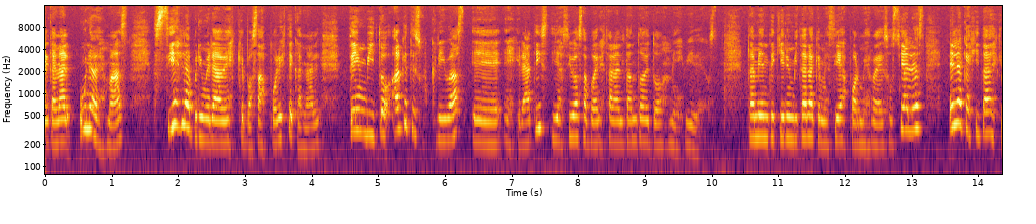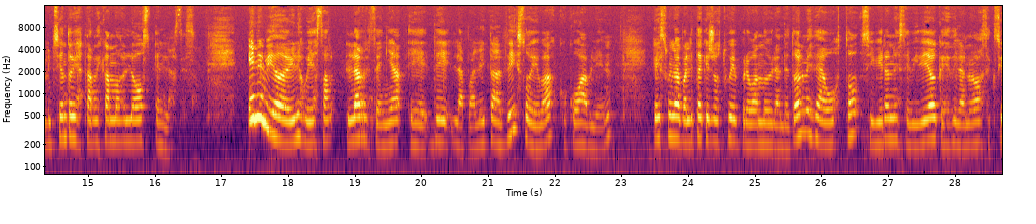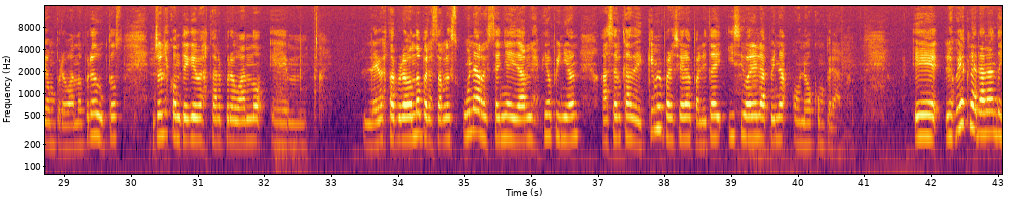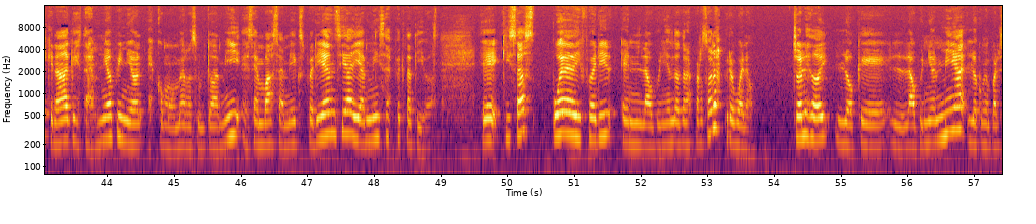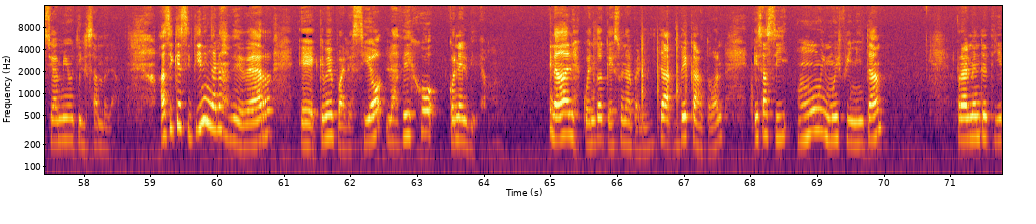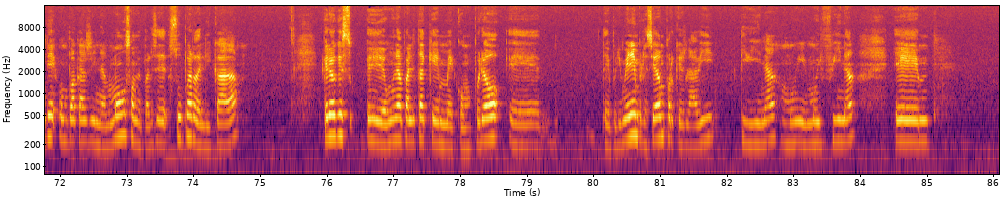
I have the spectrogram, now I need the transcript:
al canal una vez más. Si es la primera vez que pasas por este canal, te invito a que te suscribas, eh, es gratis y así vas a poder estar al tanto de todos mis videos. También te quiero invitar a que me sigas por mis redes sociales. En la cajita de descripción te voy a estar dejando los enlaces. En el video de hoy les voy a hacer la reseña eh, de la paleta de Soeva Coco Blend. Es una paleta que yo estuve probando durante todo el mes de agosto. Si vieron ese video que es de la nueva sección probando productos, yo les conté que iba a estar probando, eh, la iba a estar probando para hacerles una reseña y darles mi opinión acerca de qué me pareció la paleta y si vale la pena o no comprarla. Eh, les voy a aclarar antes que nada que esta es mi opinión, es como me resultó a mí, es en base a mi experiencia y a mis expectativas. Eh, quizás puede diferir en la opinión de otras personas, pero bueno, yo les doy lo que la opinión mía, lo que me pareció a mí utilizándola. Así que si tienen ganas de ver eh, qué me pareció, las dejo con el video. Nada, les cuento que es una palita de cartón, es así muy muy finita Realmente tiene un packaging hermoso, me parece súper delicada. Creo que es eh, una paleta que me compró eh, de primera impresión porque la vi divina, muy, muy fina. Em,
